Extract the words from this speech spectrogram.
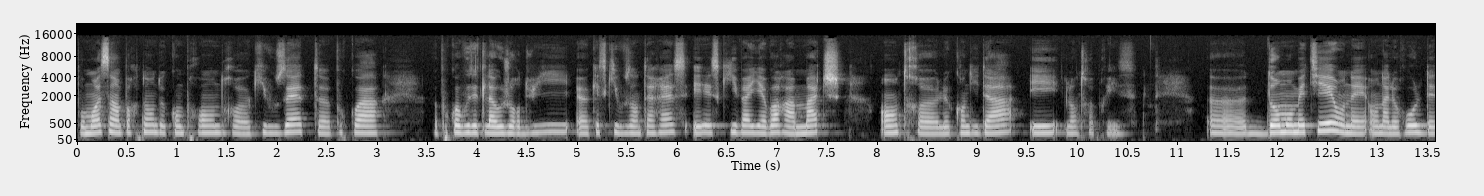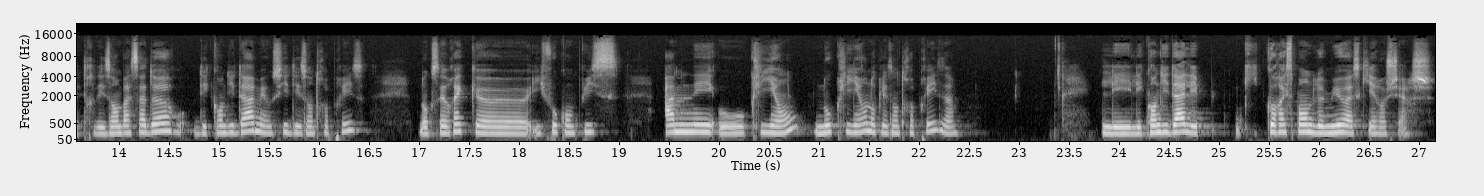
Pour moi, c'est important de comprendre euh, qui vous êtes, pourquoi pourquoi vous êtes là aujourd'hui, euh, qu'est-ce qui vous intéresse et est-ce qu'il va y avoir un match entre euh, le candidat et l'entreprise. Euh, dans mon métier, on, est, on a le rôle d'être des ambassadeurs des candidats, mais aussi des entreprises. Donc c'est vrai qu'il faut qu'on puisse amener aux clients, nos clients, donc les entreprises, les, les candidats les, qui correspondent le mieux à ce qu'ils recherchent.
